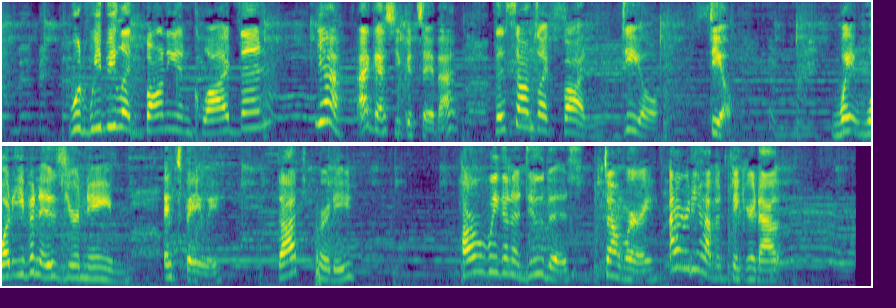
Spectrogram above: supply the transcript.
Would we be like Bonnie and Clyde then? Yeah, I guess you could say that. This sounds like fun. Deal. Deal. Wait, what even is your name? It's Bailey. That's pretty. How are we gonna do this? Don't worry, I already have it figured out.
